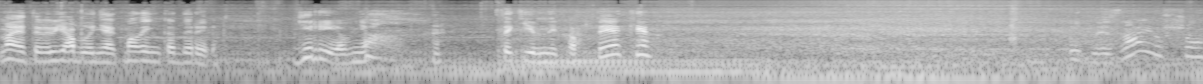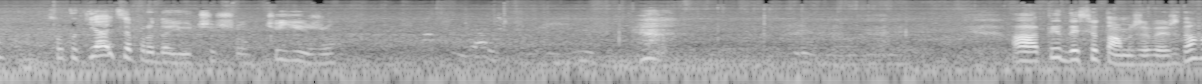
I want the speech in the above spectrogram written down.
знаєте, яблуня як маленька дерев... деревня. Такі в них аптеки. Тут не знаю, що. Що тут яйця продають, чи що, чи їжу. А ти десь отам живеш, так?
